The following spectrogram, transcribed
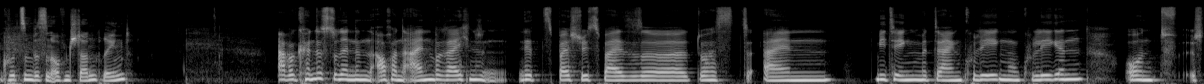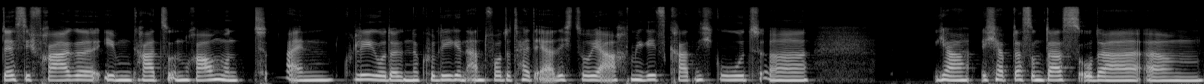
kurz ein bisschen auf den Stand bringt. Aber könntest du denn auch in allen Bereichen, jetzt beispielsweise, du hast ein Meeting mit deinen Kollegen und Kolleginnen und stellst die Frage eben gerade so im Raum und ein Kollege oder eine Kollegin antwortet halt ehrlich so, ja, ach, mir geht's gerade nicht gut, äh, ja, ich habe das und das oder ähm,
